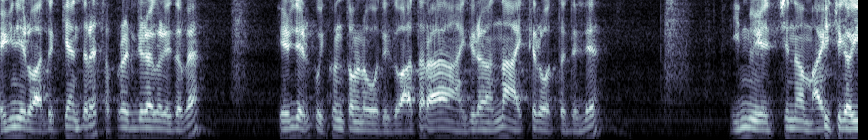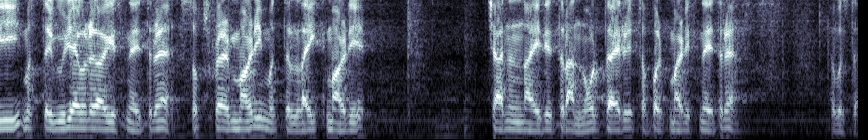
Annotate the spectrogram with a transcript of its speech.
ಎಳ್ನೀರು, ಅದಕ್ಕೆ ಅಂದರೆ ಸಪ್ರೇಟ್ ಗಿಡಗಳಿದ್ದಾವೆ ಎಳ್ನೀರು ಕುಯ್ಕೊಂಡು ತೊಗೊಂಡು ಹೋಗೋದಿದ್ದು ಆ ಥರ ಗಿಡವನ್ನು ಹಾಕಿರುವಂಥದ್ದು ಇಲ್ಲಿ ಇನ್ನೂ ಹೆಚ್ಚಿನ ಮಾಹಿತಿಗಾಗಿ ಮತ್ತು ವಿಡಿಯೋಗಳಿಗಾಗಿ ಸ್ನೇಹಿತರೆ ಸಬ್ಸ್ಕ್ರೈಬ್ ಮಾಡಿ ಮತ್ತು ಲೈಕ್ ಮಾಡಿ. ಚಾನಲ್ನ ಇದೇ ಥರ ನೋಡ್ತಾ ಇರಿ ಸಪೋರ್ಟ್ ಮಾಡಿ ಸ್ನೇಹಿತರೆ. ನಮಸ್ತೆ.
